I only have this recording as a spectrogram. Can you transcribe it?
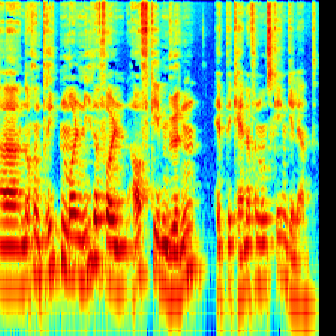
äh, noch ein dritten Mal niederfallen aufgeben würden, hätte keiner von uns gehen gelernt.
